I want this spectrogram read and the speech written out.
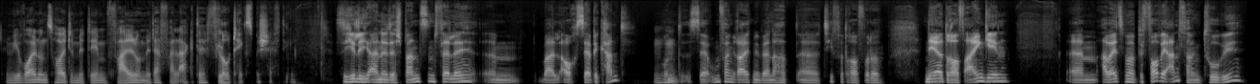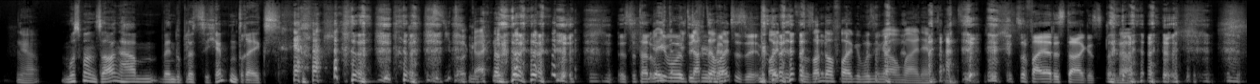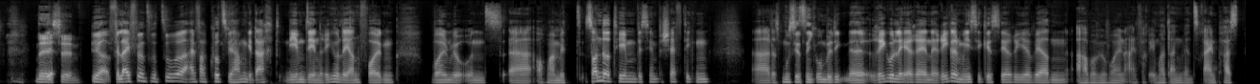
Denn wir wollen uns heute mit dem Fall und mit der Fallakte Flowtext beschäftigen. Sicherlich einer der spannendsten Fälle, ähm, weil auch sehr bekannt mhm. und sehr umfangreich. Wir werden nachher äh, tiefer drauf oder näher drauf eingehen. Ähm, aber jetzt mal, bevor wir anfangen, Tobi, ja muss man sagen haben, wenn du plötzlich Hemden trägst. Sieht doch keiner. das ist total ungewohnt, dich mit heute, zu sehen. Heute zur Sonderfolge muss ich mir auch mal ein Hemd anziehen. Zur Feier des Tages. Genau. nee, ja, schön. Ja, vielleicht für unsere Zuhörer einfach kurz, wir haben gedacht, neben den regulären Folgen wollen wir uns äh, auch mal mit Sonderthemen ein bisschen beschäftigen. Äh, das muss jetzt nicht unbedingt eine reguläre, eine regelmäßige Serie werden, aber wir wollen einfach immer dann, wenn es reinpasst,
